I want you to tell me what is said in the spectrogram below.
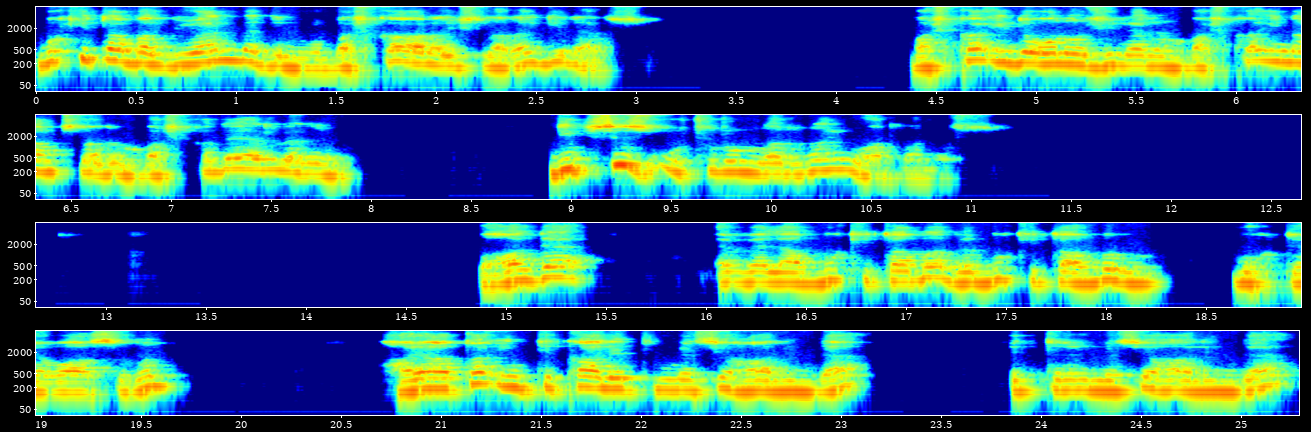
Bu kitaba güvenmedin mi başka arayışlara girersin. Başka ideolojilerin, başka inançların, başka değerlerin dipsiz uçurumlarına yuvarlanırsın. O halde evvela bu kitaba ve bu kitabın muhtevasının hayata intikal edilmesi halinde, ettirilmesi halinde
